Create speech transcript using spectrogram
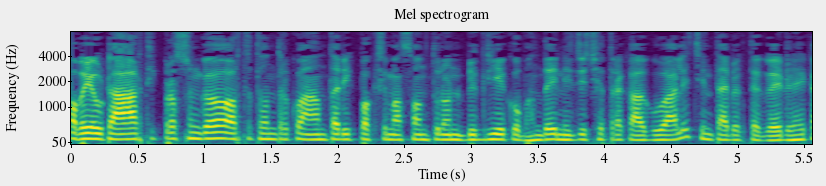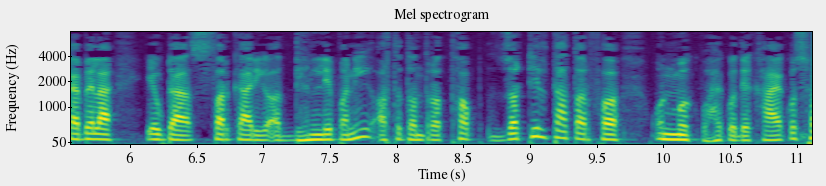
अब एउटा आर्थिक प्रसंग अर्थतन्त्रको आन्तरिक पक्षमा सन्तुलन बिग्रिएको भन्दै निजी क्षेत्रका अगुवाले चिन्ता व्यक्त गरिरहेका बेला एउटा सरकारी अध्ययनले पनि अर्थतन्त्र थप जटिलतातर्फ उन्मुख भएको देखाएको छ।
